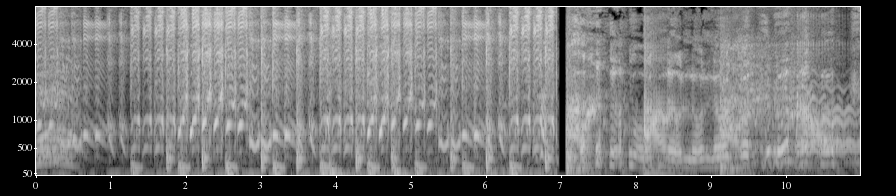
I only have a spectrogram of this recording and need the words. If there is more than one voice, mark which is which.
Speaker 1: no, no, no, no.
